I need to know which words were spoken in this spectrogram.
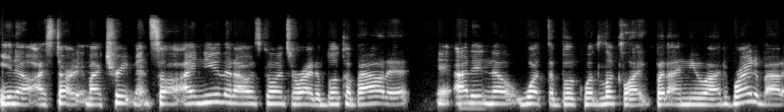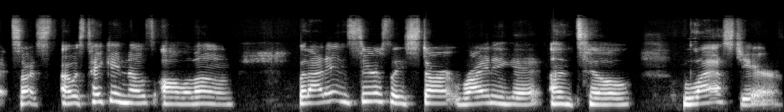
you know, I started my treatment. So I knew that I was going to write a book about it. I mm-hmm. didn't know what the book would look like, but I knew I'd write about it. So I, I was taking notes all alone, but I didn't seriously start writing it until last year.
